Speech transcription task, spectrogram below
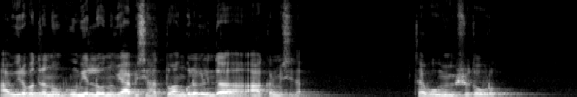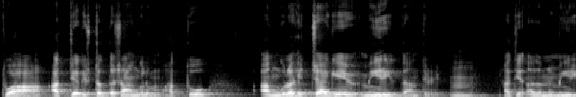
ಆ ವೀರಭದ್ರನು ಭೂಮಿಯೆಲ್ಲವನ್ನು ವ್ಯಾಪಿಸಿ ಹತ್ತು ಅಂಗುಲಗಳಿಂದ ಆಕ್ರಮಿಸಿದ. ಸ ಭೂಮಿ ವಿಶ್ವತೋ ವೃತ್ವ ಅತ್ಯಧಿಷ್ಟ ದಶಾಂಗುಲಂ ಹತ್ತು ಅಂಗುಲ ಹೆಚ್ಚಾಗಿ ಮೀರಿದ್ದ ಅಂತೇಳಿ. ಅತಿ ಅದನ್ನು ಮೀರಿ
